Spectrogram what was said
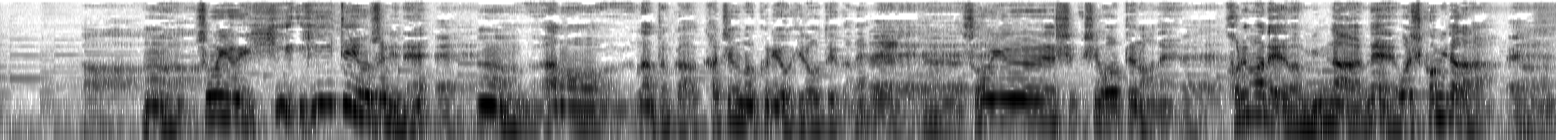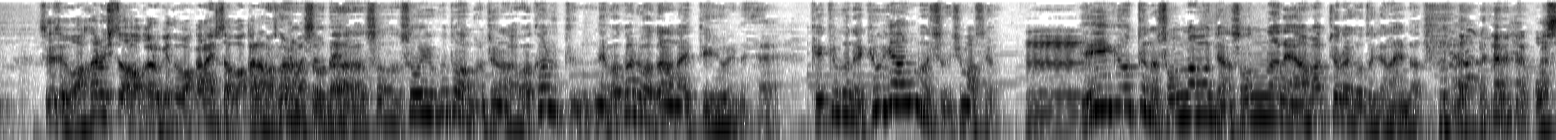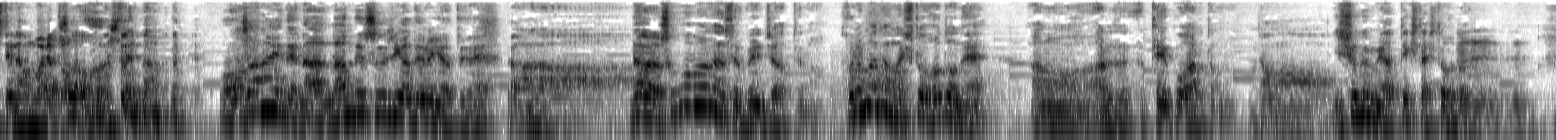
うん、そういうひ引いて要するにね、ええ。うん、あのなんというか家中の栗を拾うというかね、ええ。うん、そういう手手法っていうのはね、えこれまではみんなね押し込みだから、ええ。先生、分かる人は分かるけど、分からない人は分からんって言っましたよね。だからそうそういうことはもちろん分かるってね分かる分からないっていうよりね、え結局ね拒否反応ししますようん。営業っていうのはそんなもんじゃそんなね甘っちょろいことじゃないんだってね 押してなんぼやと。そうしてんだもんね押さないでななんで数字が出るんやってねえああ。だからそこまでですよ、ベンチャーっていうのは。これまでの人ほどね、あの、あれ、抵抗あると思う。あ一生懸命やってきた人ほど。あ。うん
